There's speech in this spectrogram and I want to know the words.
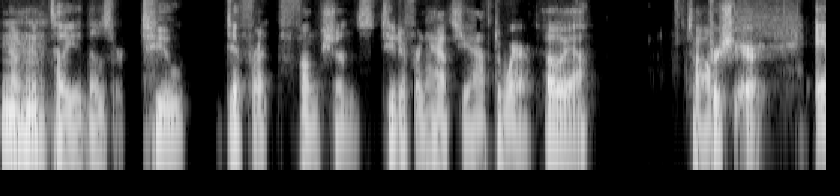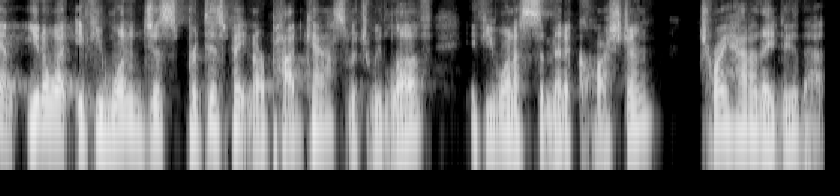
And I'm Mhm. going to tell you, those are two different functions, two different hats you have to wear. Oh yeah, So for sure. and you know what? If you want to just participate in our podcast, which we love, if you want to submit a question, Troy, how do they do that?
